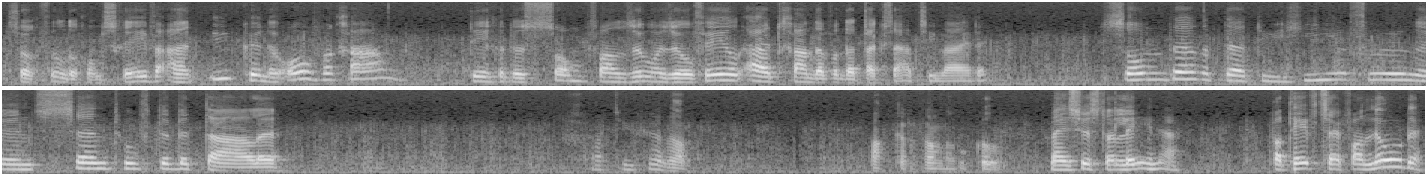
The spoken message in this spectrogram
zorgvuldig omschreven, aan u kunnen overgaan tegen de som van zo en zoveel uitgaande van de taxatiewaarde. Zonder dat u hiervoor een cent hoeft te betalen. gaat u verder, bakker van Roekel? Mijn zuster Lena. Wat heeft zij van noden?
